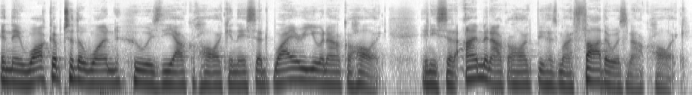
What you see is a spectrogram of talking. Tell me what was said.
And they walk up to the one who is the alcoholic and they said, Why are you an alcoholic? And he said, I'm an alcoholic because my father was an alcoholic.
